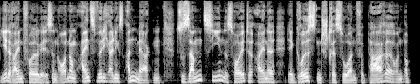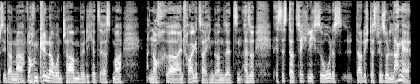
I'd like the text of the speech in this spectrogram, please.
jede Reihenfolge ist in Ordnung. Eins würde ich allerdings anmerken. Zusammenziehen ist heute eine der größten Stressoren für Paare und ob sie danach noch einen Kinderwunsch haben, würde ich jetzt erstmal noch äh, ein Fragezeichen dran setzen. Also es ist tatsächlich so, dass dadurch, dass wir so lange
